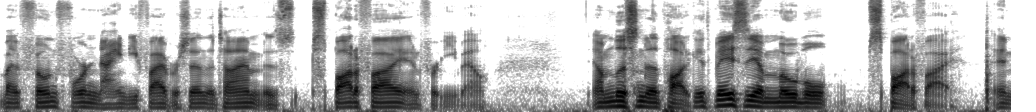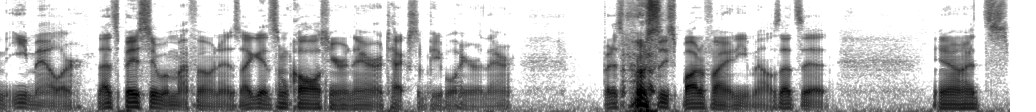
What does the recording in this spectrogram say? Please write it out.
my phone for ninety five percent of the time is Spotify and for email I'm listening to the podcast. It's basically a mobile Spotify and emailer. That's basically what my phone is. I get some calls here and there, I text some people here and there, but it's mostly Spotify and emails. That's it. You know, it's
